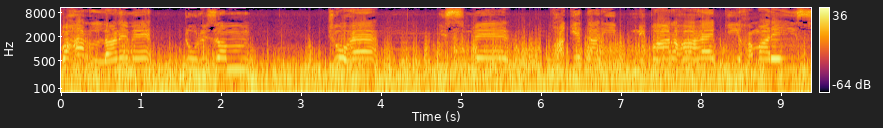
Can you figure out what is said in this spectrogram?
बाहर लाने में टूरिज़्म जो है, इसमें भागीदारी निभा रहा है कि हमारे इस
